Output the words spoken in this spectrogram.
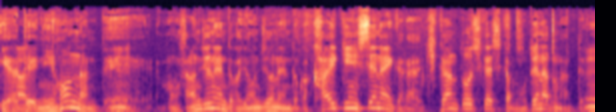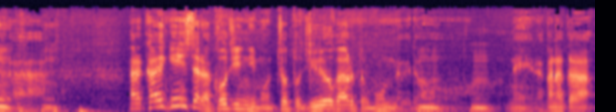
いや、で、日本なんて、もう30年とか40年とか解禁してないから、機関投資家しか持てなくなってるから、あれ、解禁したら個人にもちょっと需要があると思うんだけど、ね、なかなか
